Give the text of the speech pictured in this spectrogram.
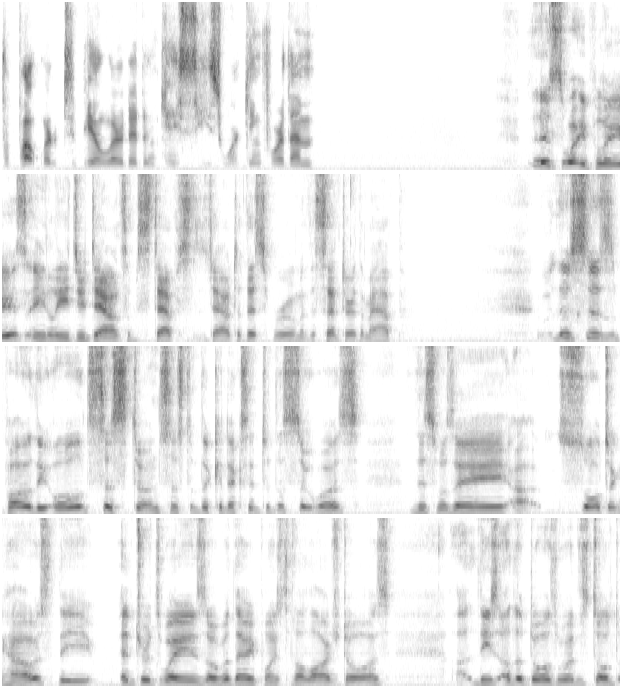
the butler to be alerted in case he's working for them. This way, please. He leads you down some steps down to this room in the center of the map. This is part of the old cistern system that connects into the sewers. This was a uh, sorting house. The entranceway is over there. He points to the large doors. Uh, these other doors were installed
